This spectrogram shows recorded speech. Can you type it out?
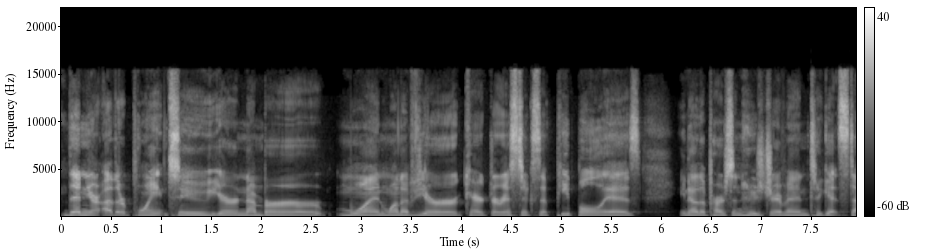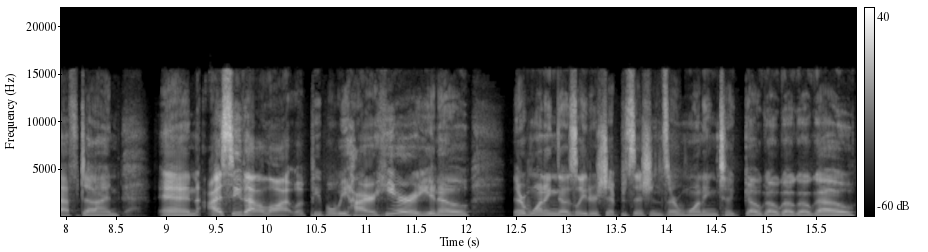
then your other point to your number one, one of your characteristics of people is, you know, the person who's driven to get stuff done. Yeah. And I see that a lot with people we hire here, you know, they're wanting those leadership positions. They're wanting to go, go, go, go, go.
